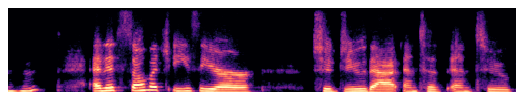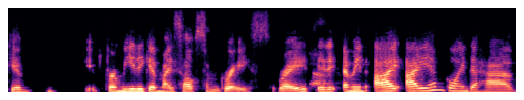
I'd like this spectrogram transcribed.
Mm-hmm. And it's so much easier to do that and to and to give for me to give myself some grace right yeah. it, i mean i i am going to have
